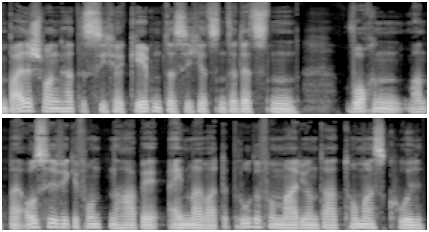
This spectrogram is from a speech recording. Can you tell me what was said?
Im Balderschwang hat es sich ergeben, dass ich jetzt in den letzten Wochen manchmal Aushilfe gefunden habe. Einmal war der Bruder von Marion da, Thomas Kuhl,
